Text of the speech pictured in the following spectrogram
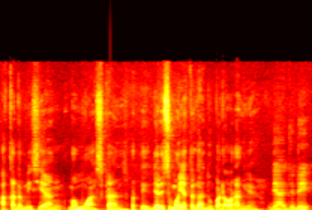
akademis yang memuaskan seperti itu. Jadi semuanya tergantung pada orang ya. Ya, jadi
